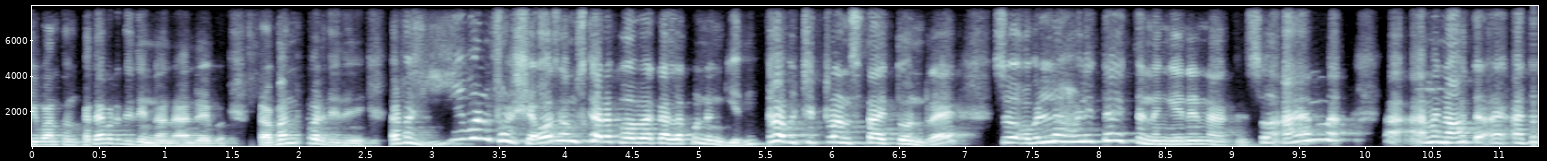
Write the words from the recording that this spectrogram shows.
ಜೀವ ಅಂತ ಒಂದು ಕತೆ ಬರ್ದಿದ್ದೀನಿ ನಾನು, ಅಂದ್ರೆ ಪ್ರಬಂಧ ಬರ್ದಿದ್ದೀನಿ. ದಟ್ ವಾಸ್ ಈವನ್ ಫಾರ್ ಶವ ಸಂಸ್ಕಾರಕ್ಕೆ ಹೋಗ್ಬೇಕಲ್ಲಕ್ಕೂ ನಂಗೆ ಎಂಥ ವಿಚಿತ್ರ ಅನಿಸ್ತಾ ಇತ್ತು ಅಂದ್ರೆ ಸೊ ಅವೆಲ್ಲ ಹೊಳಿತಾ ಇತ್ತು ನಂಗೆ ಏನೇನು ಆಗ್ತದೆ so I am I mean ಅದು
